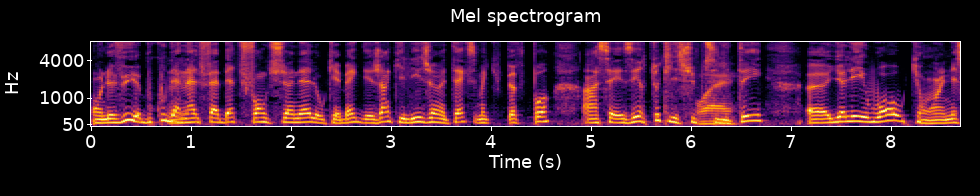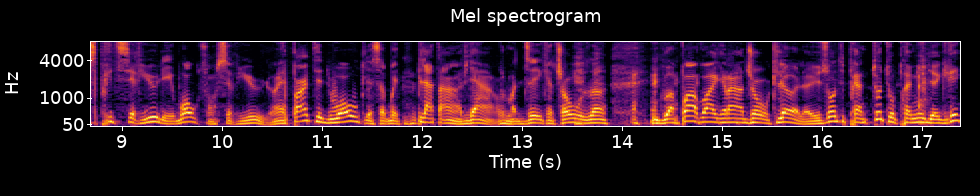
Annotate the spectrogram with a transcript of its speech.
On a vu, il y a beaucoup Mhm. d'analphabètes fonctionnels au Québec, des gens qui lisent un texte, mais qui peuvent pas en saisir toutes les subtilités. Euh, Il y a les woke qui ont un esprit de sérieux. Les woke sont sérieux. Là. Un party de woke, là, ça va être plate en vierge. Je vais te dire quelque chose. Là. Il doit pas avoir grand joke là, là. Les autres, ils prennent tout au premier degré.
